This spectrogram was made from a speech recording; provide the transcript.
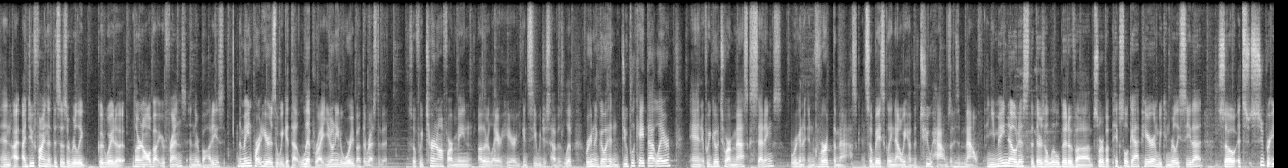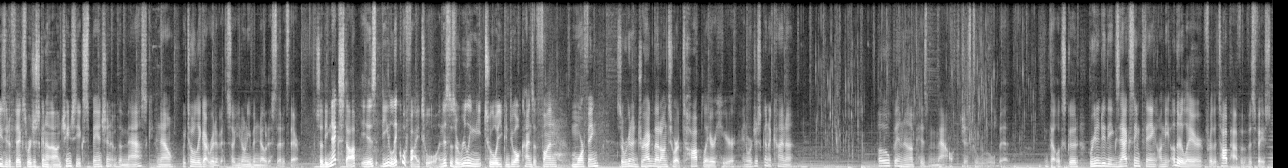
And I, I, do find that this is a really good way to learn all about your friends and their bodies. The main part here is that we get that lip right. You don't need to worry about the rest of it. So if we turn off our main other layer here, you can see we just have his lip. We're gonna go ahead and duplicate that layer. And if we go to our mask settings, we're gonna invert the mask. And so basically now we have the two halves of his mouth. And you may notice that there's a little bit of a, sort of a pixel gap here and we can really see that. So it's super easy to fix. We're just gonna um, change the expansion of the mask. Now we totally got rid of it. So you don't even notice that it's there. So the next stop is the Liquify tool. And this is a really neat tool. You can do all kinds of fun morphing so we're gonna drag that onto our top layer here, and we're just gonna kinda open up his mouth just a little bit. I think that looks good. We're gonna do the exact same thing on the other layer for the top half of his face.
